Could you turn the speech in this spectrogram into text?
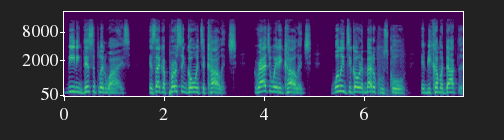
meaning discipline wise, is like a person going to college, graduating college, willing to go to medical school and become a doctor.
